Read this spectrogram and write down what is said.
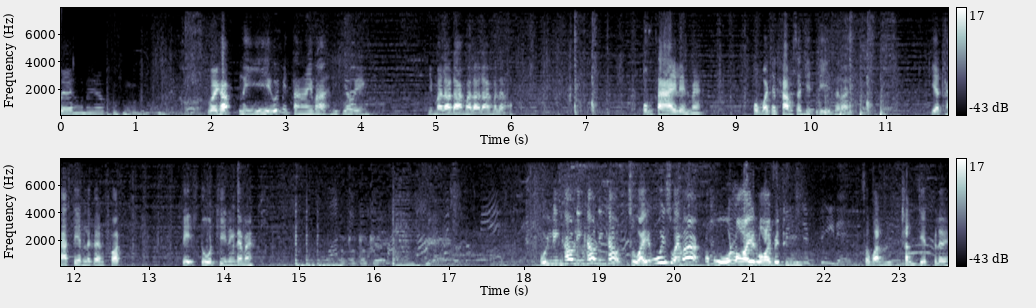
แล้วนะครับสวยครับหนีอุ้ยไม่ตายว่ะนิดเดียวเองยิงมาแล้วดักมาแล้วดักมาแล้ว ผมตายเลยไหมผมว่าจะทำสถิติซะหน่อยเกียดท่าเต้นแล้วกินฟอสเตะตูดทีนึงได้ไหม อุ้ยลิงเข้าลิงเข้าลิงเข้าสวยอุ้ยสวยมากโอ้โหลอยลอยไปถึง สวรรค์ชั้นเจ็ดไปเลย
